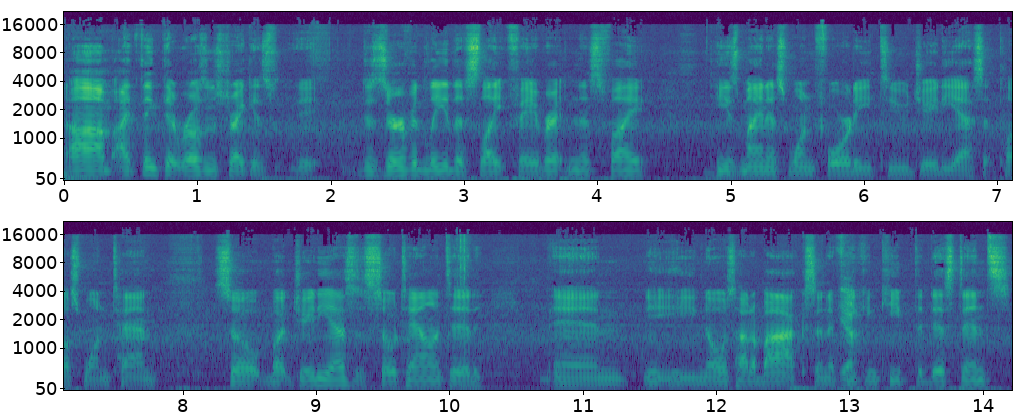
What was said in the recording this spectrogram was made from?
um, I think that Rosenstrike is eh, deservedly the slight favorite in this fight. He's minus 140 to JDS at plus 110. So, but JDS is so talented and he, he knows how to box. And if Yeah. he can keep the distance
